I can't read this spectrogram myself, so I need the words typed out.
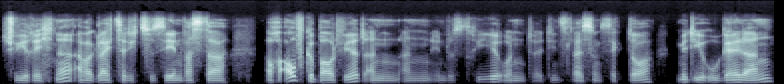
schwierig, ne? Aber gleichzeitig zu sehen, was da auch aufgebaut wird an, an Industrie- und äh, Dienstleistungssektor mit EU-Geldern,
